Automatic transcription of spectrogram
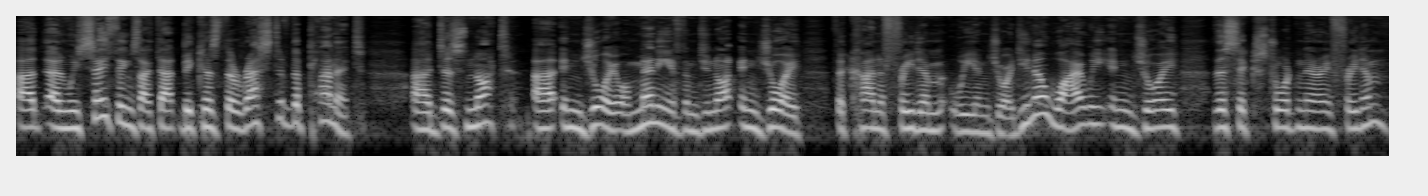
Uh, and we say things like that because the rest of the planet uh, does not uh, enjoy, or many of them do not enjoy, the kind of freedom we enjoy. Do you know why we enjoy this extraordinary freedom?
